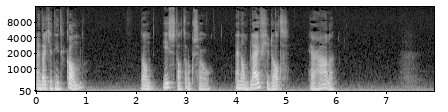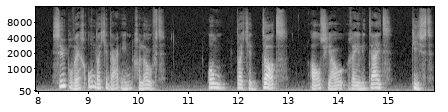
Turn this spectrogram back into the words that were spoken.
en dat je het niet kan, dan is dat ook zo. En dan blijf je dat herhalen. Simpelweg omdat je daarin gelooft. Omdat je dat als jouw realiteit kiest.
